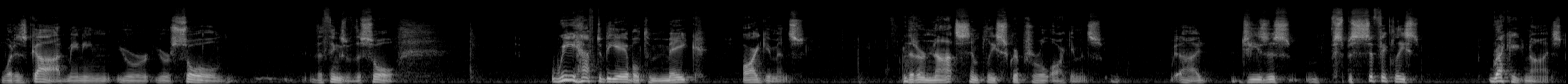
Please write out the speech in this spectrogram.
what is God, meaning your, your soul, the things of the soul. We have to be able to make arguments that are not simply scriptural arguments. Uh, Jesus specifically recognized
